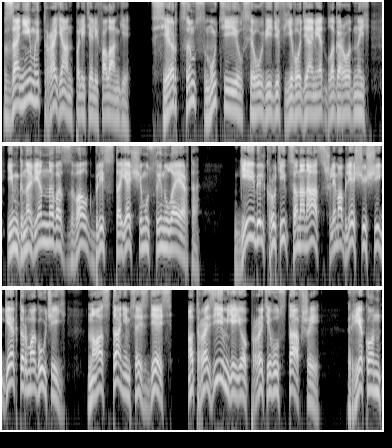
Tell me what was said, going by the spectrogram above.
За ним и Троян полетели фаланги. Сердцем смутился, увидев его диамет благородный, и мгновенно воззвал к близстоящему сыну Лаэрта — Гибель крутится на нас, шлемоблещущий Гектор могучий, но останемся здесь, отразим ее противуставший. Рек он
